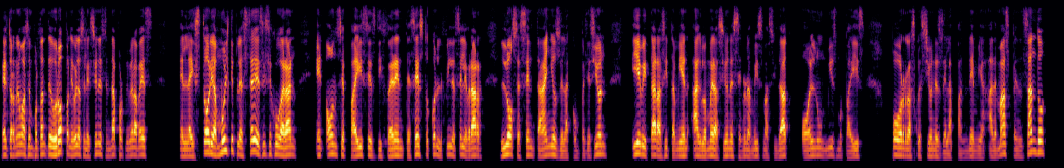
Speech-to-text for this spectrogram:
El torneo más importante de Europa a nivel de selecciones tendrá por primera vez en la historia, múltiples sedes y se jugarán en 11 países diferentes. Esto con el fin de celebrar los 60 años de la competición y evitar así también aglomeraciones en una misma ciudad o en un mismo país por las cuestiones de la pandemia. Además, pensando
